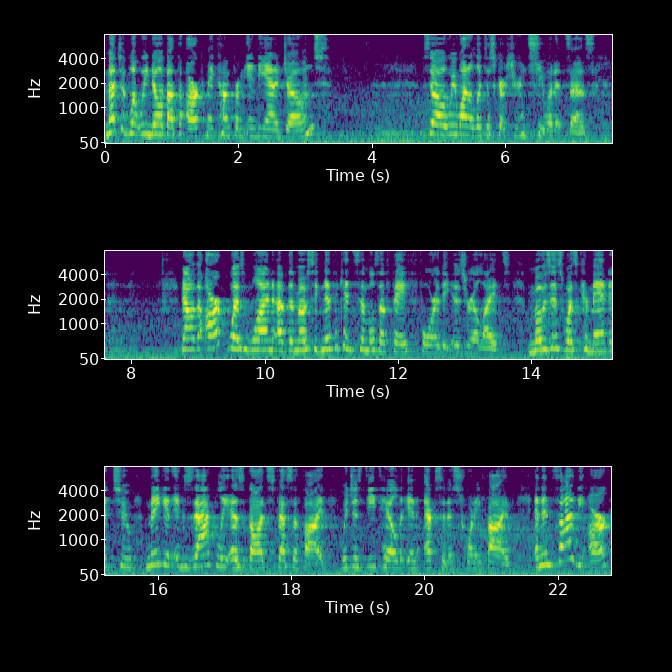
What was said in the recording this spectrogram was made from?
Much of what we know about the Ark may come from Indiana Jones, so we want to look to Scripture and see what it says. Now, the Ark was one of the most significant symbols of faith for the Israelites. Moses was commanded to make it exactly as God specified, which is detailed in Exodus 25. And inside the ark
